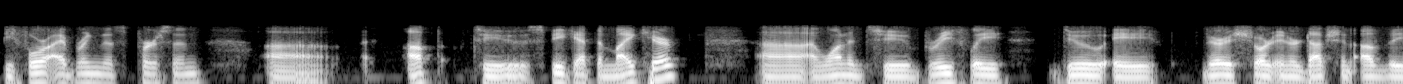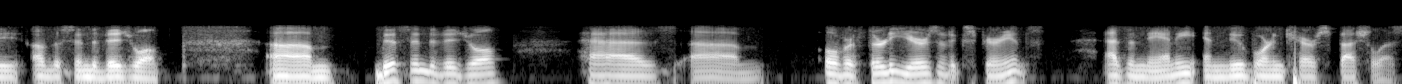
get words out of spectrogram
Before I bring this person uh, up to speak at the mic here, uh, I wanted to briefly do a very short introduction of the of this individual. Um, this individual has um, over 30 years of experience as a nanny and newborn care specialist,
